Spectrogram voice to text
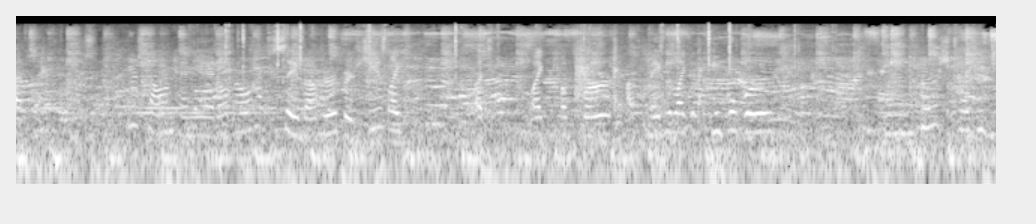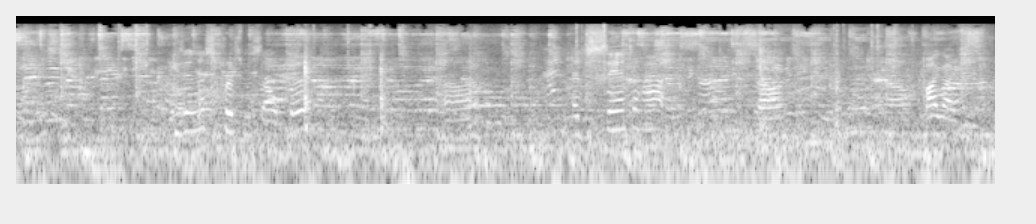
Here's Helen Henny. I don't know how to say about her, but she's like a, like a bird, maybe like an eagle bird. And here's E. He's in this Christmas outfit. Uh, it's Santa hat. So, bye guys.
